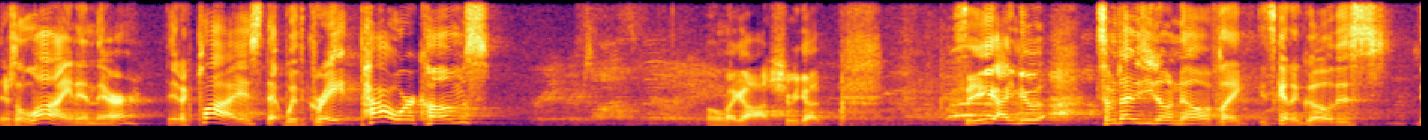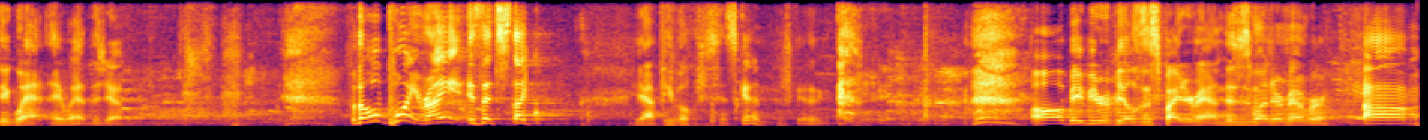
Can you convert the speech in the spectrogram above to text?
There's a line in there that applies that with great power comes. Great oh my gosh, we got. See, I knew. Sometimes you don't know if like it's gonna go this. They went. They went the joke. But the whole point, right, is that's like, yeah, people. It's good. It's good. oh, baby reveals in Spider-Man. This is one to remember. Um,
